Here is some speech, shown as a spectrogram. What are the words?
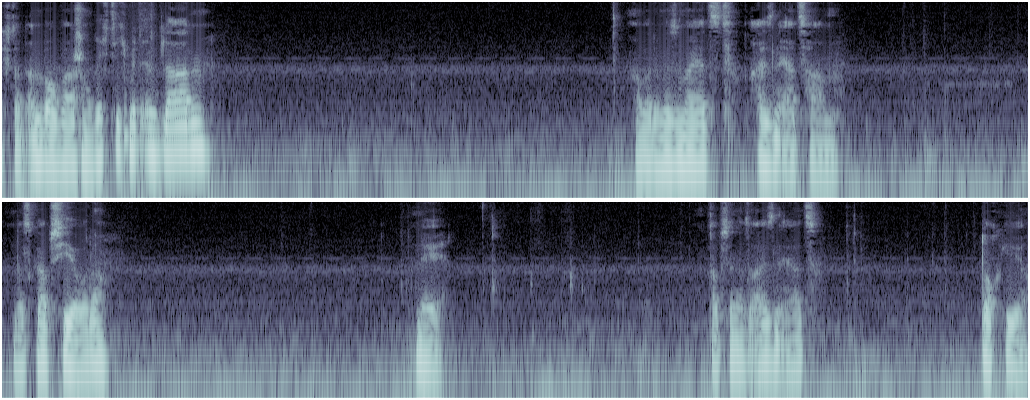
Statt Anbau war schon richtig mit entladen. Aber da müssen wir jetzt Eisenerz haben. Das gab es hier, oder? Nee. Gab es denn das Eisenerz? Doch hier.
